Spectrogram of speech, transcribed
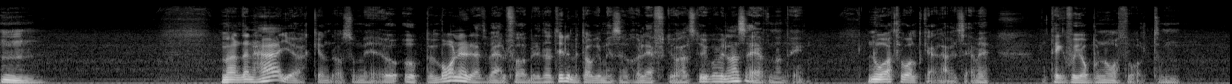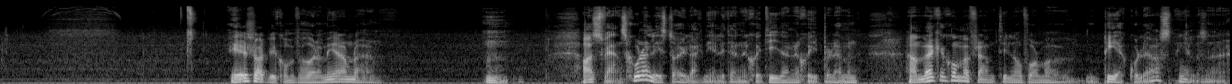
Mm. Men den här göken då, som är uppenbarligen rätt väl förberedd, har till och med tagit med sig en Skellefteåhalsduk. Vad vill han säga för någonting? Northvolt kanske han vill säga. Men jag tänker få jobb på Northvolt. Mm. Är det så att vi kommer få höra mer om det här? Mm. Ja, en svensk journalist har ju lagt ner lite energi, tid och energi på det där, men han verkar komma fram till någon form av PK-lösning eller sådär.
